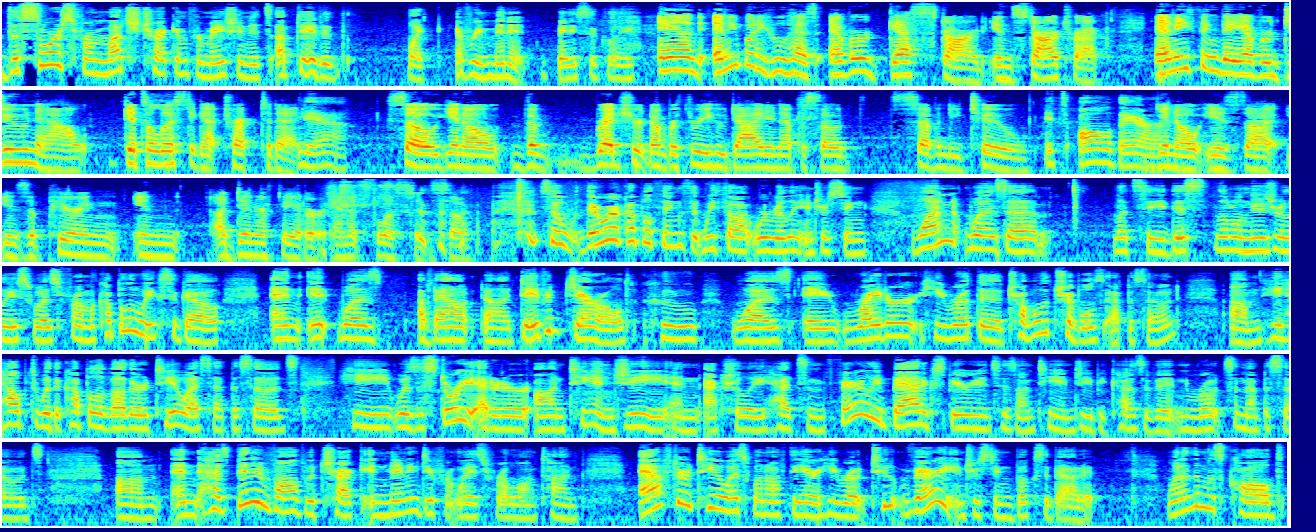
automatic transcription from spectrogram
the source for much Trek information. It's updated like every minute, basically. And anybody who has ever guest starred in Star Trek, anything they ever do now gets a listing at Trek Today. Yeah. So, you know, the red shirt number three who died in episode 72, It's all there. you know, is uh, is appearing in a dinner theater and it's listed. So, So there were a couple things that we thought were really interesting. One was uh, let's see, this little news release was from a couple of weeks ago, and it was about uh, David Gerrold, who was a writer. He wrote the Trouble with Tribbles episode. Um, he helped with a couple of other TOS episodes. He was a story editor on TNG and actually had some fairly bad experiences on TNG because of it and wrote some episodes um, and has been involved with Trek in many different ways for a long time. After TOS went off the air, he wrote two very interesting books about it. One of them was called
